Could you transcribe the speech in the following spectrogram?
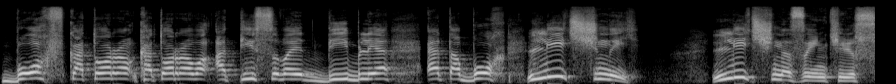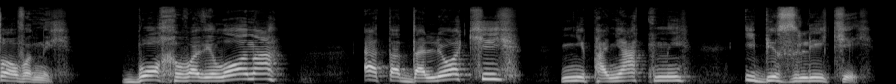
Бог, в которого, которого описывает Библия, это Бог личный, лично заинтересованный. Бог Вавилона – это далекий, непонятный и безликий.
